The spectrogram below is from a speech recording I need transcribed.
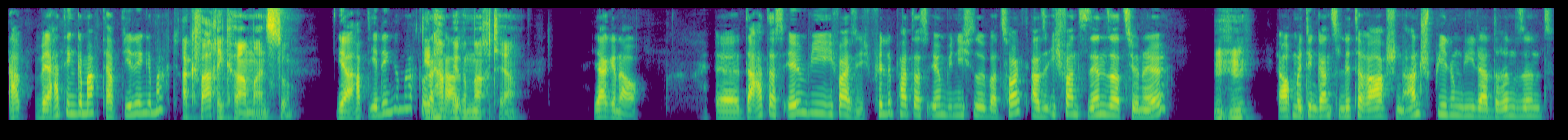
Hab, wer hat den gemacht? Habt ihr den gemacht? Aquarica meinst du? Ja, habt ihr den gemacht? Den haben Karl? wir gemacht, ja. Ja, genau. Äh, da hat das irgendwie, ich weiß nicht, Philipp hat das irgendwie nicht so überzeugt. Also ich fand es sensationell. Mhm. Auch mit den ganzen literarischen Anspielungen, die da drin sind.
